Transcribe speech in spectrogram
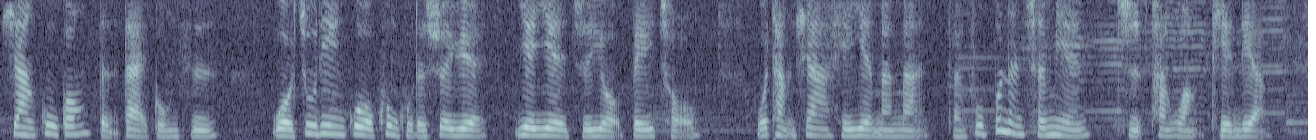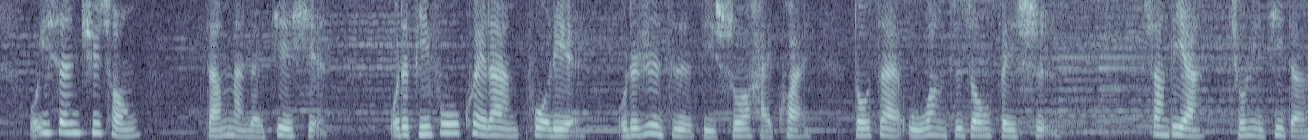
像雇工等待工资。我注定过困苦的岁月，夜夜只有悲愁。我躺下，黑夜漫漫。反复不能成眠，只盼望天亮。我一身蛆虫，长满了疥癬。我的皮肤溃烂破裂，我的日子比说还快，都在无望之中飞逝。上帝啊，求你记得，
